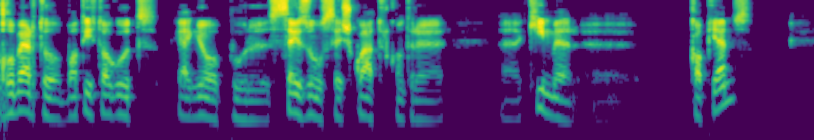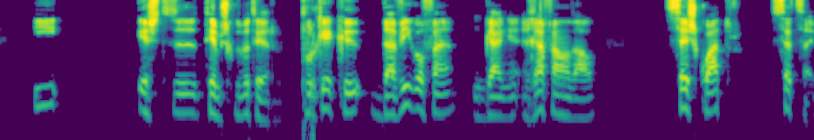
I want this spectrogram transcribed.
Roberto Bautista Agut ganhou por 6-1, 6-4 contra uh, Kimmer uh, Kopianos. E este temos que debater. Porque é que Davi Goffin ganha Rafael Nadal 6-4, 7-6?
